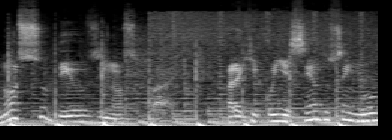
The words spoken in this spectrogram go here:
nosso Deus e nosso Pai, para que, conhecendo o Senhor,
